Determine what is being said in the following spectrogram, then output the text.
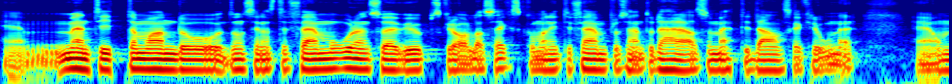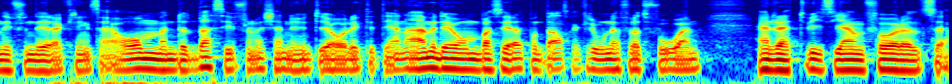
Eh, men tittar man då de senaste fem åren så är vi uppskrala 6,95% och det här är alltså mätt i danska kronor. Om ni funderar kring så här, ja men de där siffrorna känner ju inte jag riktigt igen. Nej men det är ombaserat mot danska kronor för att få en, en rättvis jämförelse.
